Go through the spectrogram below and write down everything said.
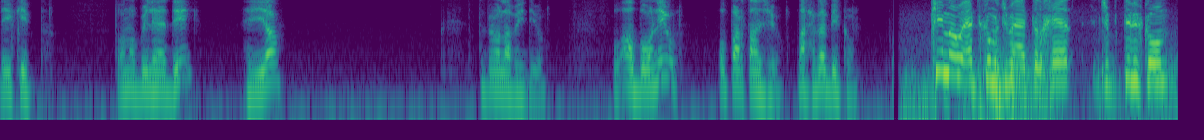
ليكيب طوموبيل هذه هي تبعوا لا فيديو وابونيو وبارطاجيو مرحبا بكم كما وعدتكم جماعة الخير جبت لكم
